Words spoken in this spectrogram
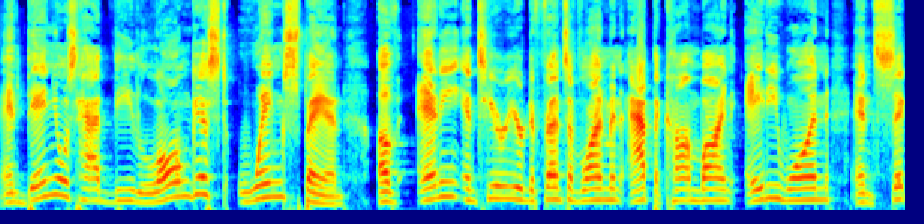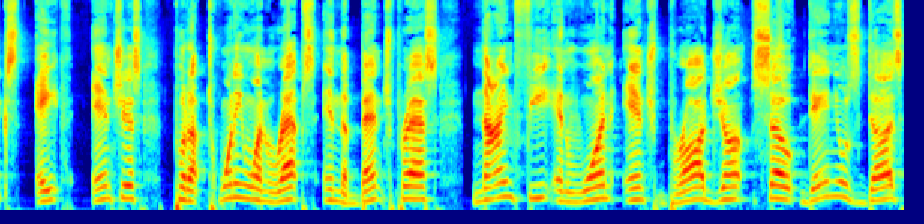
and Daniels had the longest wingspan of any interior defensive lineman at the combine 81 and 6 8 inches, put up 21 reps in the bench press, 9 feet and 1 inch broad jump. So Daniels does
